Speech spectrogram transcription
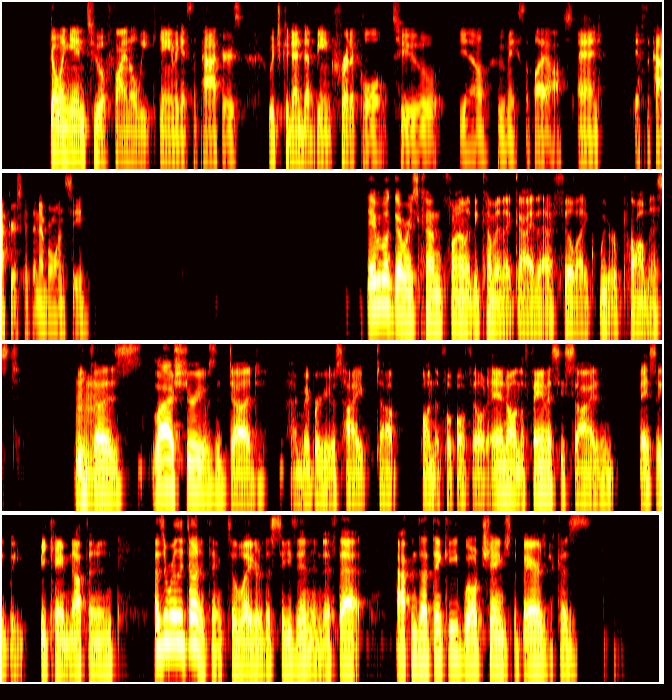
going into a final week game against the Packers, which could end up being critical to you know who makes the playoffs, and if the Packers get the number one seed. David Montgomery's kind of finally becoming that guy that I feel like we were promised mm-hmm. because last year he was a dud. I remember he was hyped up on the football field and on the fantasy side and basically became nothing and hasn't really done anything till later this season. And if that happens, I think he will change the Bears because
